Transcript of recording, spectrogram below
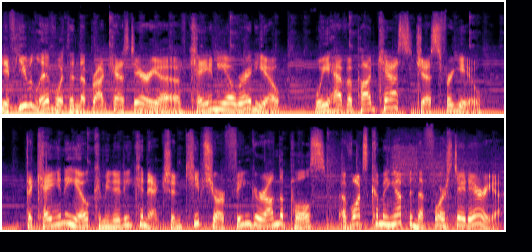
If you live within the broadcast area of KNEO Radio, we have a podcast just for you. The KNEO Community Connection keeps your finger on the pulse of what's coming up in the four state area,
